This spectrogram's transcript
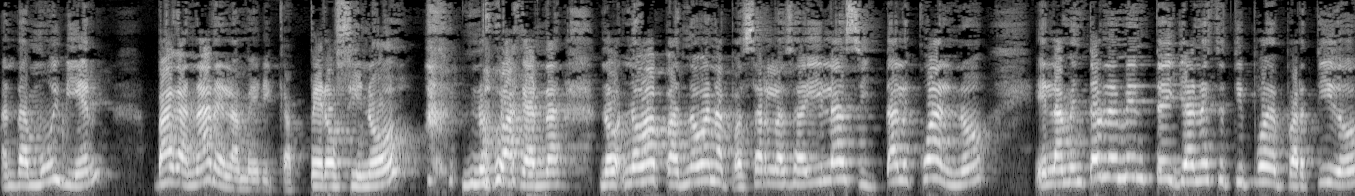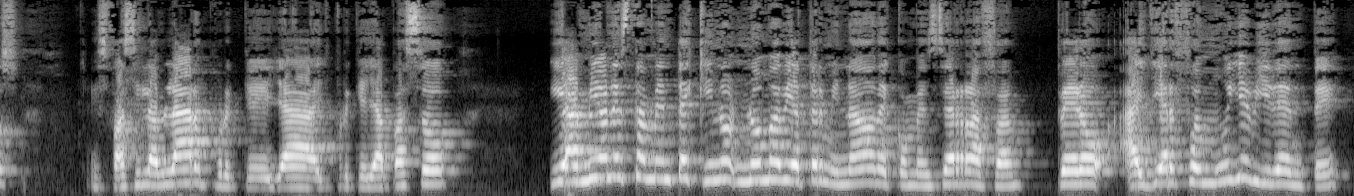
anda muy bien, va a ganar el América. Pero si no, no va a ganar, no, no, va, no van a pasar las águilas y tal cual, ¿no? Eh, lamentablemente ya en este tipo de partidos es fácil hablar porque ya, porque ya pasó. Y a mí honestamente aquí no, no me había terminado de convencer Rafa, pero ayer fue muy evidente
